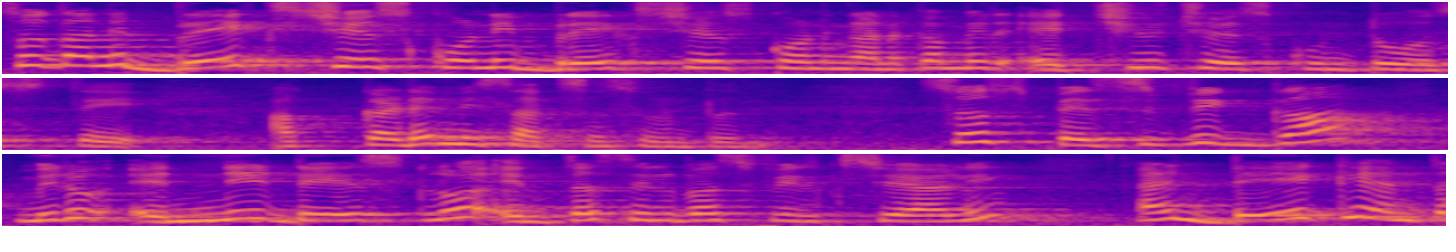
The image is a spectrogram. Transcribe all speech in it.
సో దాన్ని బ్రేక్స్ చేసుకొని బ్రేక్స్ చేసుకొని కనుక మీరు అచీవ్ చేసుకుంటూ వస్తే అక్కడే మీ సక్సెస్ ఉంటుంది. సో స్పెసిఫిక్గా మీరు ఎన్ని డేస్లో ఎంత సిలబస్ ఫిక్స్ చేయాలి? అండ్ డేకి ఎంత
